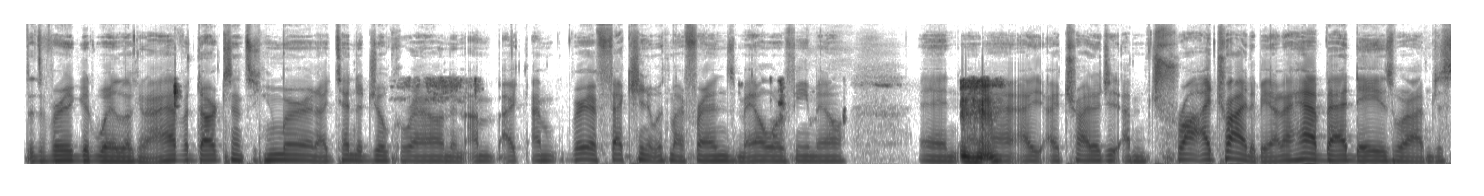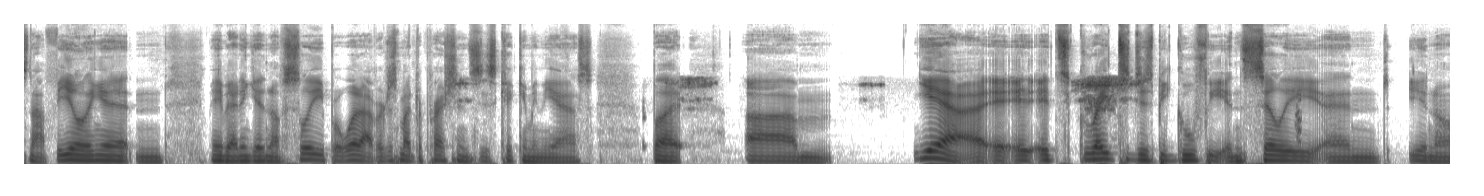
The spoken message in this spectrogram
that's a very good way of looking at it. I have a dark sense of humor, and I tend to joke around, and I'm I, am i am very affectionate with my friends, male or female and mm-hmm. I, I try to just, I'm try I try to be and I have bad days where I'm just not feeling it and maybe I didn't get enough sleep or whatever just my depression's just kicking me in the ass but um yeah it, it's great to just be goofy and silly and you know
